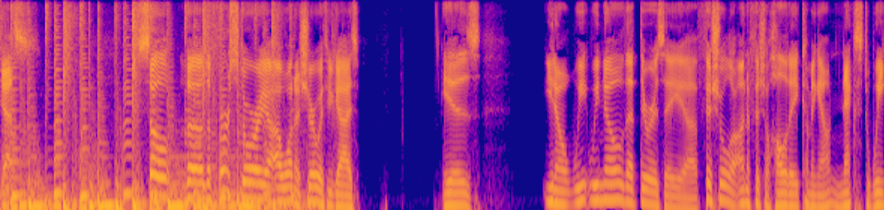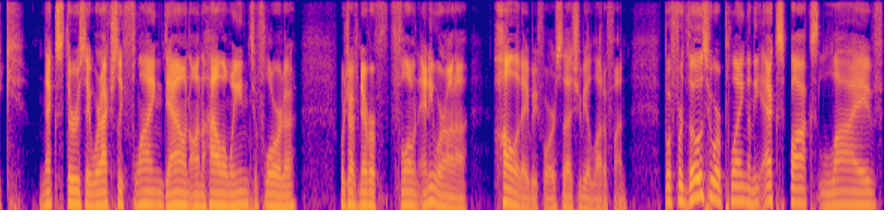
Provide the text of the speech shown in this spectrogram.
Yes. So the the first story I want to share with you guys is you know, we we know that there is a uh, official or unofficial holiday coming out next week. Next Thursday, we're actually flying down on Halloween to Florida which I've never flown anywhere on a holiday before, so that should be a lot of fun. But for those who are playing on the Xbox Live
